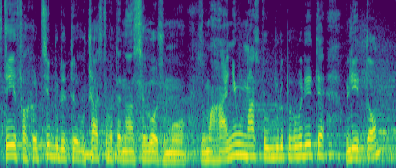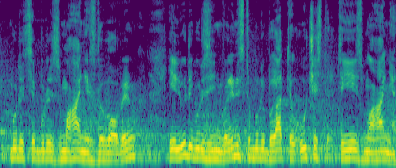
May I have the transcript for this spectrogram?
З тих фахівців будете участвувати на сирожому змаганні. У нас тут буде проводити літом. Буде це буде змагання здорових, і люди будуть з інвалідністю будуть брати участь в цієї змагання.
